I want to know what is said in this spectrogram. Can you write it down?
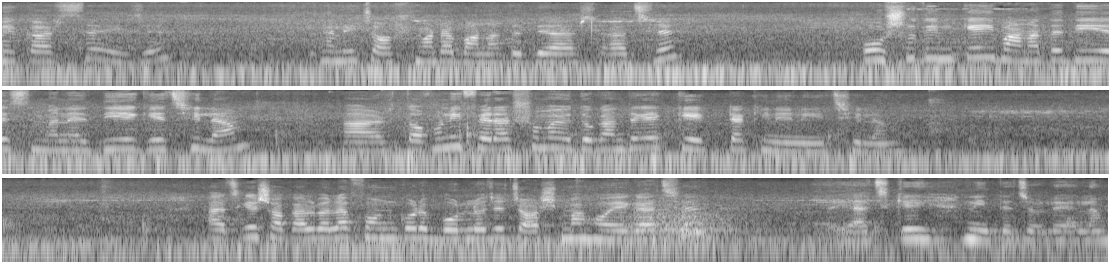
মেকার্সে এই যে। এখানে চশমাটা বানাতে দেওয়া আছে। পরশু দিনকেই বানাতে দিয়ে মানে দিয়ে গেছিলাম। আর তখনই ফেরার সময় ওই দোকান থেকে কেকটা কিনে নিয়েছিলাম। আজকে সকালবেলা ফোন করে বলল যে চশমা হয়ে গেছে, তাই আজকেই নিতে চলে এলাম।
